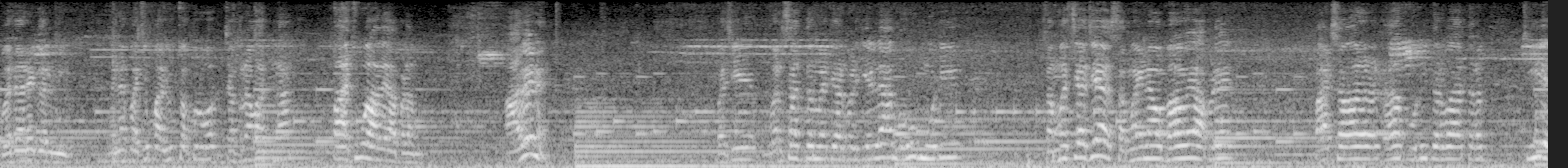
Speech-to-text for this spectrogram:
વધારે ગરમી. અને પછી પાછું ચક્રો ચક્રવાતના પાછું આવે આપણામાં. આવે ને? પછી વરસાદ ગમે ત્યારે પડી જાય એટલે આ બહુ મોટી સમસ્યા છે. સમયના અભાવે આપણે પાઠશાળા પૂરી કરવા તરફ છીએ.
